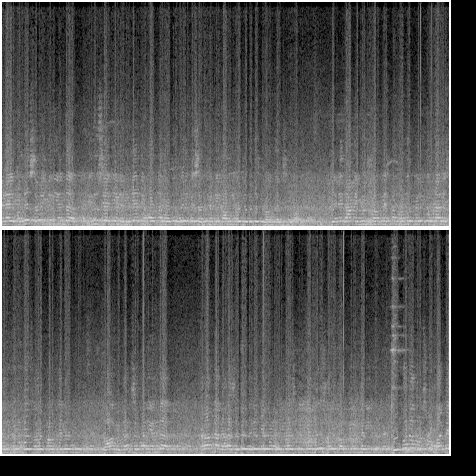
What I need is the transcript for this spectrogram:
એણે પ્રદેશ સમિતિની અંદર એનુસિયાથી અને વિદ્યાર્થી પક્ષના પ્રમુખ તરીકે સંગઠનની કામની બહુ જબરદસ્ત જવાબદારી સંભાળી જેને કારણે યુથ કોંગ્રેસના પ્રમુખ તરીકે પણ આને સંગઠનનું બહુ સારું કામ કર્યું. ભાવ વિધાનસભાની અંદર ખરાબના ધારાસભ્ય તરીકે પણ આદિવાસી તરીકે બહુ સારી કામગીરી કરી. લોકોના પ્રશ્નો માટે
